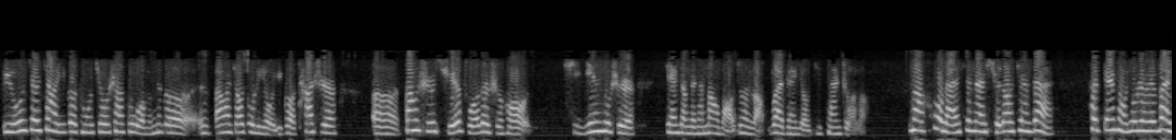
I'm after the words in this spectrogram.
比如就像一个同学，上次我们那个呃白话小组里有一个，他是呃当时学佛的时候，起因就是先生跟他闹矛盾了，外边有第三者了。那后来现在学到现在，他先生就认为外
